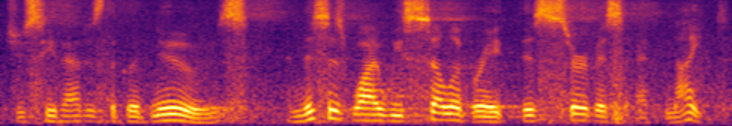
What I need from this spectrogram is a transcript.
But you see, that is the good news. And this is why we celebrate this service at night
